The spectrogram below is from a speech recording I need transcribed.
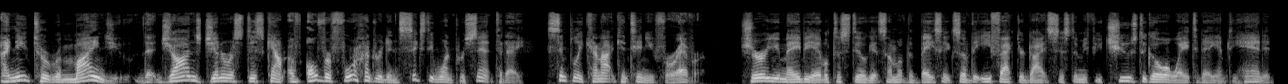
I need to remind you that John's generous discount of over 461% today simply cannot continue forever. Sure, you may be able to still get some of the basics of the E-Factor diet system if you choose to go away today empty-handed.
